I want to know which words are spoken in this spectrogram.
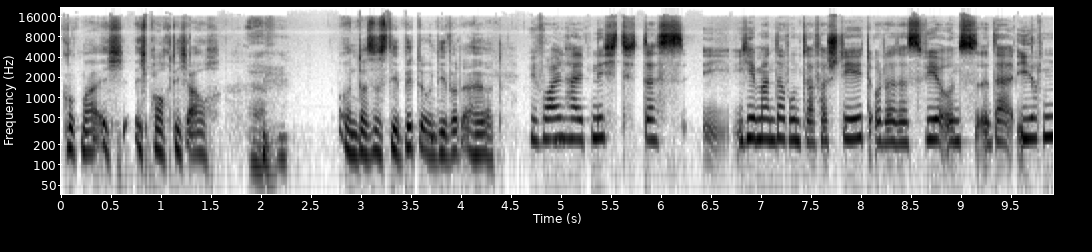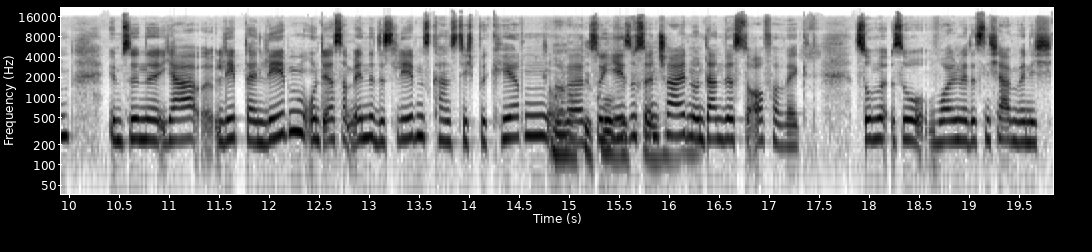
guck mal, ich, ich brauche dich auch. Ja. Und das ist die Bitte und die wird erhört. Wir wollen halt nicht, dass jemand darunter versteht oder dass wir uns da irren im Sinne, ja, leb dein Leben und erst am Ende des Lebens kannst du dich bekehren Schnell oder zu Kurve Jesus kriegen. entscheiden und dann wirst du auferweckt. So, so wollen wir das nicht haben. Wenn ich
